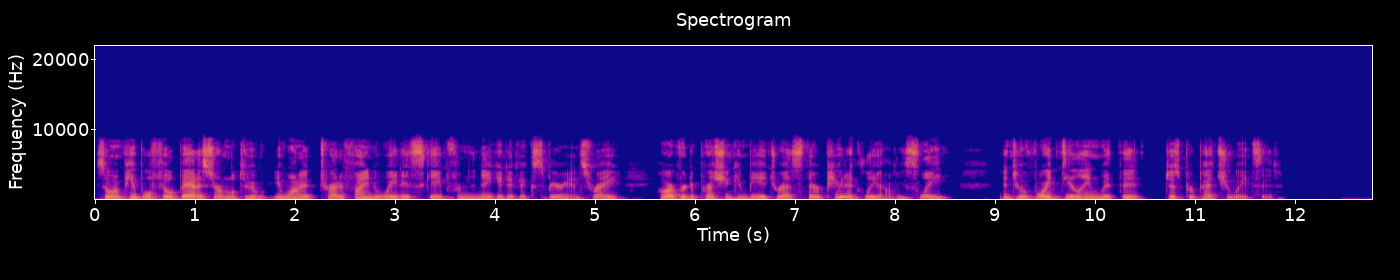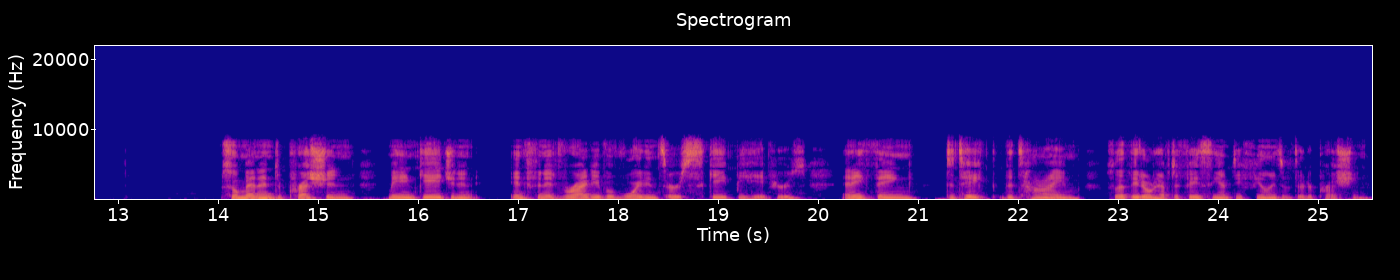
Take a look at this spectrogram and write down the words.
So when people feel bad, it's normal to you want to try to find a way to escape from the negative experience, right? However, depression can be addressed therapeutically, obviously, and to avoid dealing with it just perpetuates it. So men in depression may engage in an infinite variety of avoidance or escape behaviors, anything to take the time so that they don't have to face the empty feelings of their depression.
